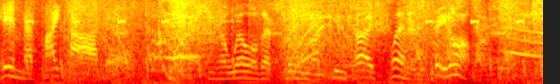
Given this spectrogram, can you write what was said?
Him as my target. See how well all that training on King Kai's planet has paid off.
